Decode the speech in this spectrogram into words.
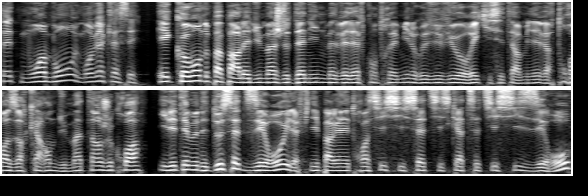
être moins bons et moins bien classés. Et comment ne pas parler du match de Danil Medvedev contre Emile Rusuviori qui s'est terminé vers 3h40 du matin, je crois. Il était mené 2-7-0, il a fini par gagner 3-6, 6-7, 6-4, 7-6, 6-0.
